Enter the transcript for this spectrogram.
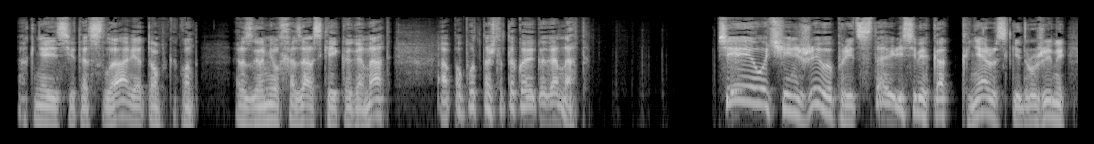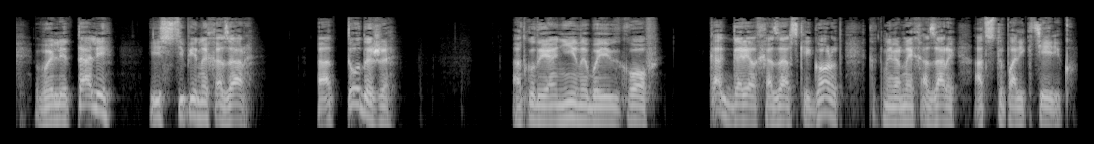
о князе Святославе, о том, как он разгромил хазарский каганат, а попутно, что такое каганат. Все очень живо представили себе, как княжеские дружины вылетали из степи на Хазар. Оттуда же, откуда и они на боевиков, как горел хазарский город, как, наверное, хазары отступали к Тереку.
